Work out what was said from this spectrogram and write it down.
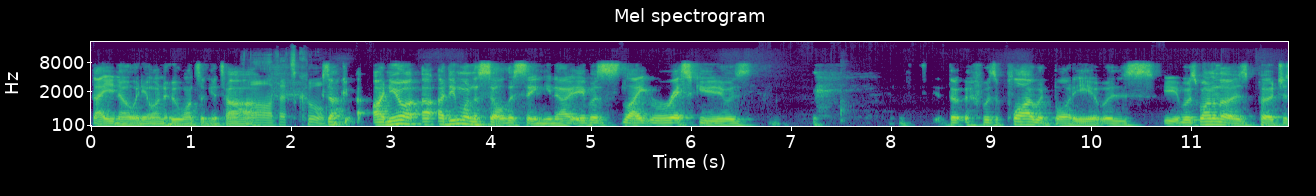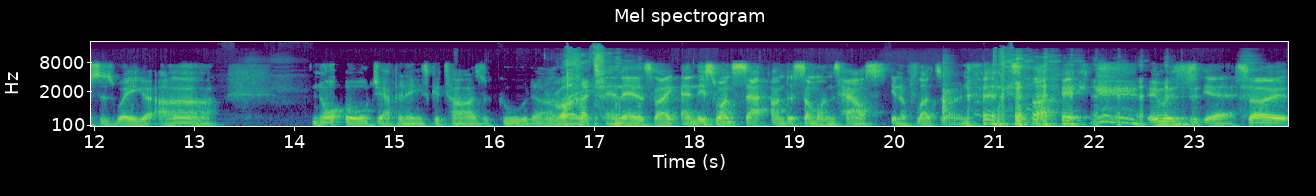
they know anyone who wants a guitar. Oh, that's cool. So I knew I, I didn't want to sell this thing. You know, it was like rescued. It was the, it was a plywood body. It was it was one of those purchases where you go, ah, not all Japanese guitars are good, are they?" Right. And there's like, and this one sat under someone's house in a flood zone. it's like, it was yeah. So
